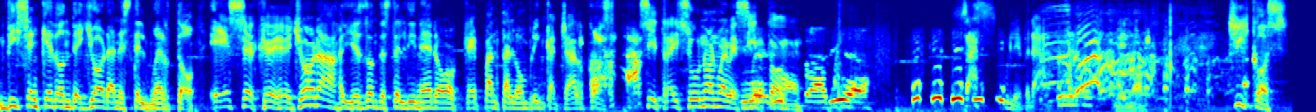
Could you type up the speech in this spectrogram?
dicen que donde lloran está el muerto. Ese que llora, ahí es donde está el dinero. ¿Qué pantalón brinca charcos? Si traes uno nuevecito. Me gustaría. ¡Sas, culebra! Bueno, chicos,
